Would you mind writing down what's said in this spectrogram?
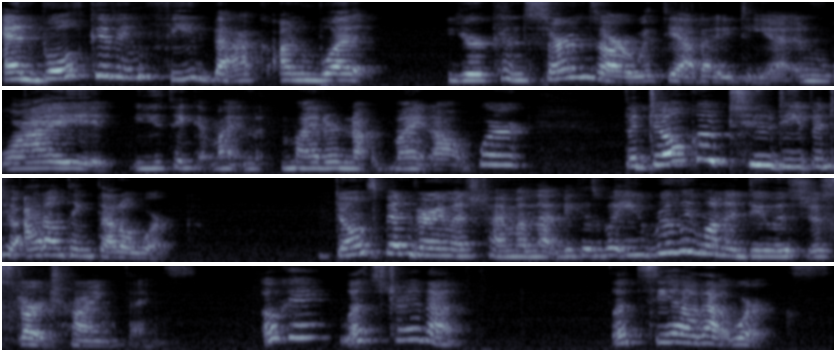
and both giving feedback on what your concerns are with that idea and why you think it might might or not might not work. But don't go too deep into I don't think that'll work. Don't spend very much time on that because what you really want to do is just start trying things. Okay, let's try that. Let's see how that works.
